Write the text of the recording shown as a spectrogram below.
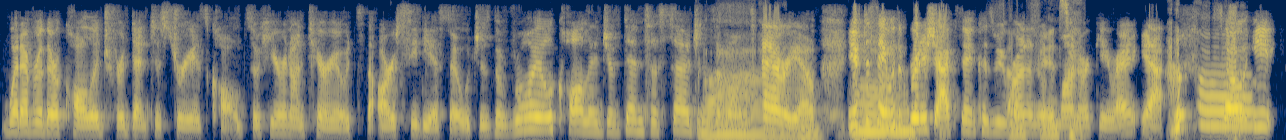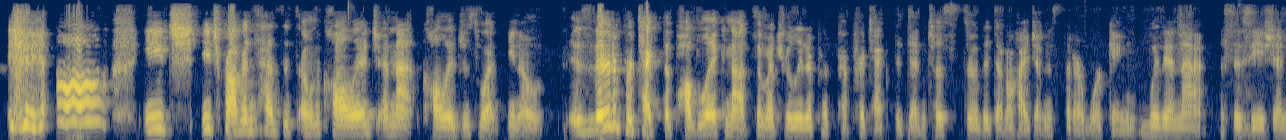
whatever their college for dentistry is called. So here in Ontario, it's the RCDSO, which is the Royal College of Dental Surgeons of Ah. Ontario. You have to say it with a British accent because we run under the monarchy, right? Yeah. So each, each each province has its own college, and that college is what you know is there to protect the public, not so much really to pr- pr- protect the dentists or the dental hygienists that are working within that association.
